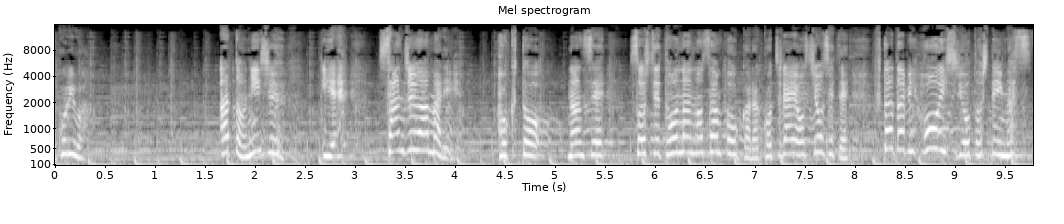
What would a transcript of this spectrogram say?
残りは？あと20、いえ、30余り。北東、南西、そして東南の三方からこちらへ押し寄せて、再び包囲しようとしています。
